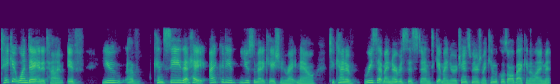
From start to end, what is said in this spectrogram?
take it one day at a time. If you have can see that hey, I could use some medication right now to kind of reset my nervous system, to get my neurotransmitters, my chemicals all back in alignment.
